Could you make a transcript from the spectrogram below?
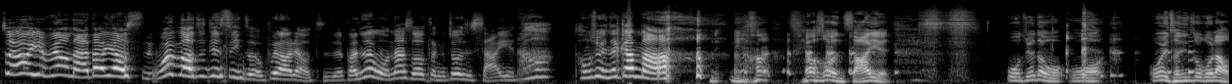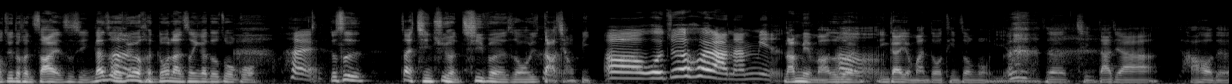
最后也没有拿到钥匙，我也不知道这件事情怎么不了了之的。反正我那时候整个就是傻眼啊！同学你在干嘛？你你要你要说很傻眼，我觉得我我。我也曾经做过让我觉得很傻眼的事情，但是我觉得很多男生应该都做过，嗯、就是在情绪很气愤的时候会去打墙壁。哦、呃，我觉得会啦，难免，难免嘛，对不对？嗯、应该有蛮多听众跟我一样，这请大家。好好的，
